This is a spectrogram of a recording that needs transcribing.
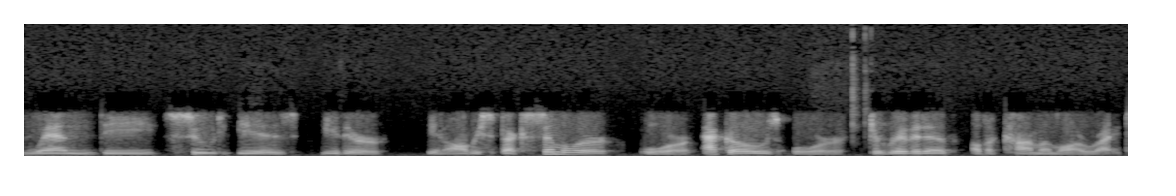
when the suit is either in all respects similar or echoes or derivative of a common law right.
